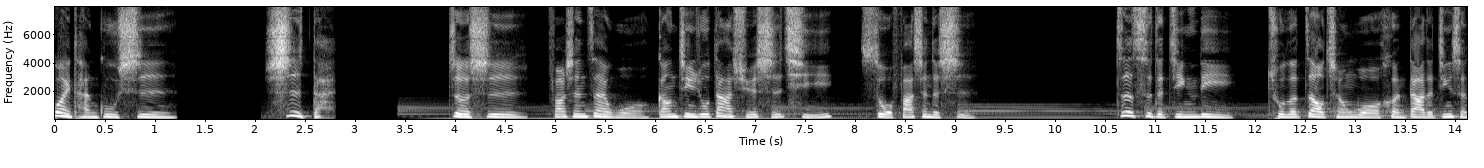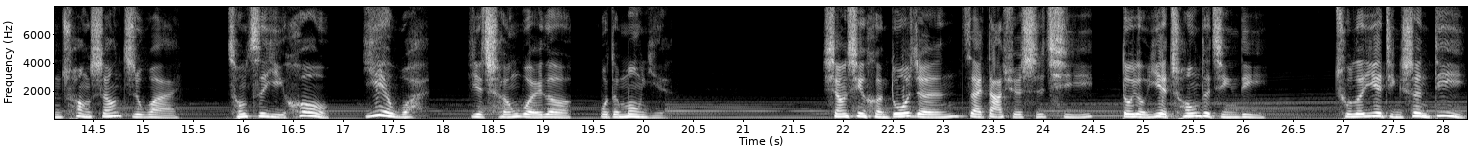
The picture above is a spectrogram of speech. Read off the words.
怪谈故事，试胆。这是发生在我刚进入大学时期所发生的事。这次的经历，除了造成我很大的精神创伤之外，从此以后，夜晚也成为了我的梦魇。相信很多人在大学时期都有夜冲的经历，除了夜景圣地。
